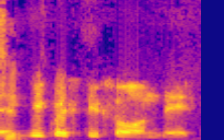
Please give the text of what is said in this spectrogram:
eh, di questi fondi.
